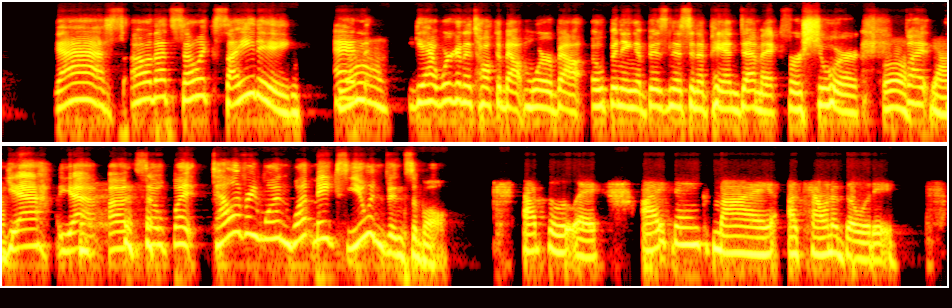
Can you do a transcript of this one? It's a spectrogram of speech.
Yes. Oh, that's so exciting. And yeah yeah, we're going to talk about more about opening a business in a pandemic for sure. Oh, but yeah, yeah. yeah. Uh, so, but tell everyone what makes you invincible. Absolutely. I think my accountability.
